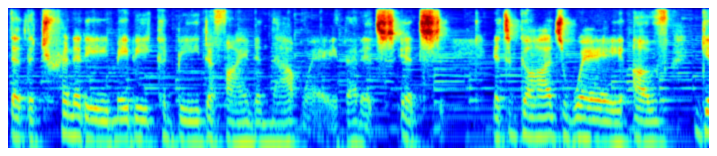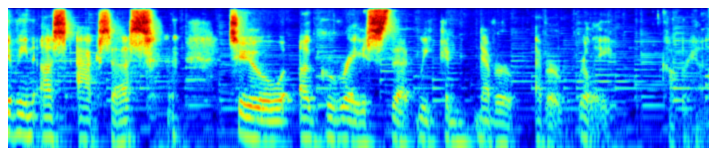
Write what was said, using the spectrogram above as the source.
that the trinity maybe could be defined in that way that it's it's it's god's way of giving us access to a grace that we can never ever really comprehend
